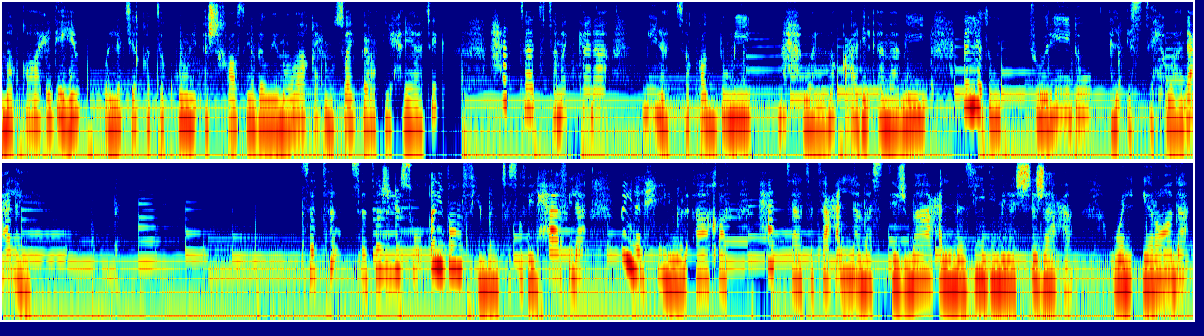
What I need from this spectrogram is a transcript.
مقاعدهم والتي قد تكون لأشخاص ذوي مواقع مسيطرة في حياتك حتى تتمكن من التقدم نحو المقعد الأمامي الذي تريد الاستحواذ عليه. ستجلس أيضا في منتصف الحافلة بين الحين والآخر حتى تتعلم استجماع المزيد من الشجاعة والإرادة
